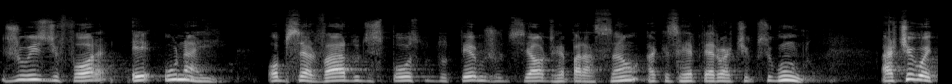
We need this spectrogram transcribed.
Juiz de Fora e Unaí, observado o disposto do termo judicial de reparação a que se refere o artigo 2 Artigo 8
